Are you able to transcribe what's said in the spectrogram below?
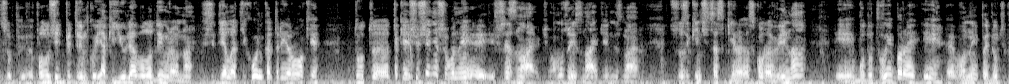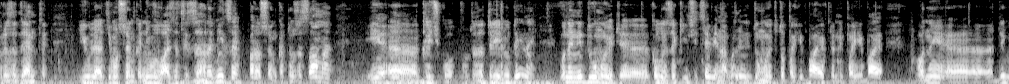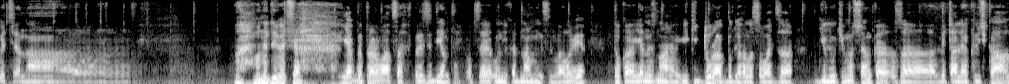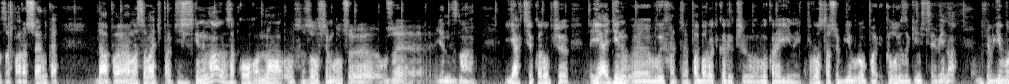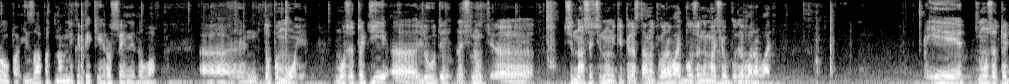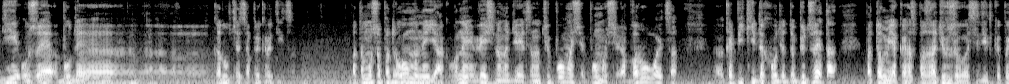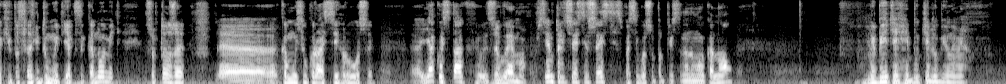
щоб отримати підтримку. Як і Юлія Володимировна сиділа тихонько три роки. Тут е, таке відчуття, що вони е, все знають. А може і знають, я не знаю, що закінчиться скоро, війна, і будуть вибори, і е, вони підуть в президенти. Юлія Тимошенко не вилазить із-за границі, Порошенко те же саме, і е, Кличко. От три людини. Вони не думають, е, коли закінчиться війна, вони не думають, хто погибає, хто не погибає. Вони е, дивляться на. Вони дивляться, як би прорватися в президенти. Оце у них одна мисль в голові. Тільки я не знаю, який дурак буде голосувати за Юлію Тимошенко, за Віталія Кличка, за Порошенка. Да, голосувати практично немає за кого, але зовсім лучше е, вже, я не знаю, як цю корупцію. Є один е, вихід побороти корупцію в Україні. Просто щоб Європа, коли закінчиться війна, щоб Європа і Запад нам ні копійки грошей не давав е, допомоги. Може тоді е, люди почнуть, е, чи наші чиновники перестануть воровати, бо вже нема чого буде воровати. І може тоді вже буде е, корупція ця прекратиться. Тому що по-другому ніяк. Вони вічно надіються на цю допомогу, допомога обворовується, е, копійки доходять до бюджету. Потім, як Дюжева сидить в посаді, думає, як зекономити, щоб теж е, комусь украсти ці гроші. Е, якось так живемо. Всім 36,6. Спасибо, що підписані на мій канал. Любіть і будьте любимими.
